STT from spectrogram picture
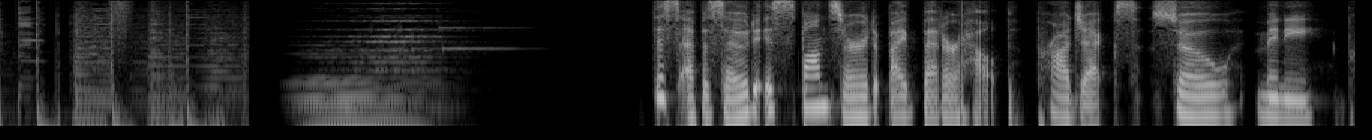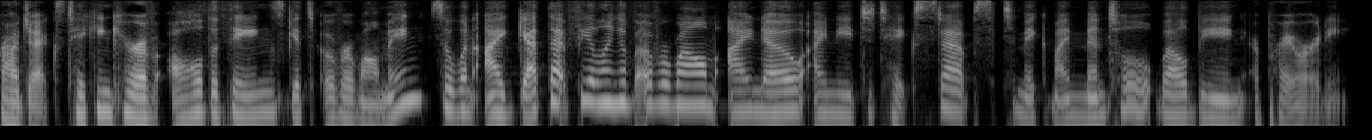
This episode is sponsored by BetterHelp. Projects, so many projects. Taking care of all the things gets overwhelming. So when I get that feeling of overwhelm, I know I need to take steps to make my mental well being a priority.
